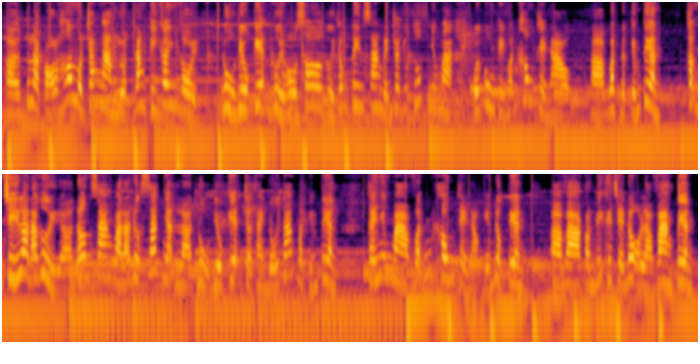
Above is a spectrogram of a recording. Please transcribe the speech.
uh, tức là có hơn 100 ngàn lượt đăng ký kênh rồi. Đủ điều kiện gửi hồ sơ gửi thông tin sang đến cho YouTube nhưng mà cuối cùng thì vẫn không thể nào uh, bật được kiếm tiền thậm chí là đã gửi ờ, đơn sang và đã được xác nhận là đủ điều kiện trở thành đối tác bật kiếm tiền. Thế nhưng mà vẫn không thể nào kiếm được tiền à, và còn bị cái chế độ là vàng tiền.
